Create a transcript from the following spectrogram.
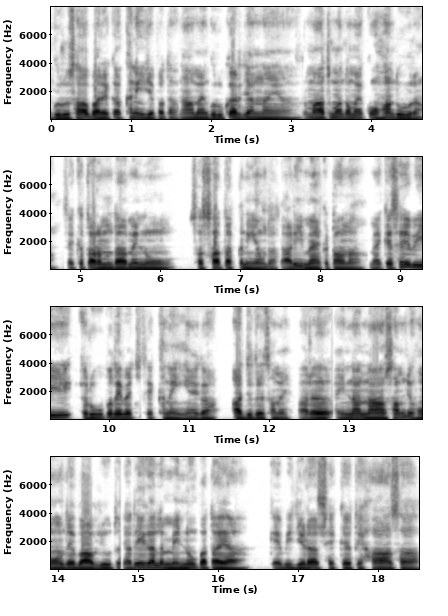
ਗੁਰੂ ਸਾਹਿਬ ਬਾਰੇ ਕੱਖ ਨਹੀਂ ਜੇ ਪਤਾ। ਨਾ ਮੈਂ ਗੁਰੂ ਘਰ ਜਾਣਾ ਆ। ਪ੍ਰਮਾਤਮਾ ਤੋਂ ਮੈਂ ਕੋਹਾਂ ਦੂਰ ਆ। ਸਿੱਖ ਧਰਮ ਦਾ ਮੈਨੂੰ ਸੱਸਾ ਤੱਕ ਨਹੀਂ ਆਉਂਦਾ। ਦਾੜੀ ਮੈਂ ਕਟਾਉਣਾ। ਮੈਂ ਕਿਸੇ ਵੀ ਰੂਪ ਦੇ ਵਿੱਚ ਸਿੱਖ ਨਹੀਂ ਹੈਗਾ। ਅੱਜ ਦੇ ਸਮੇਂ। ਪਰ ਇੰਨਾ ਨਾ ਸਮਝ ਹੋਣ ਦੇ ਬਾਵਜੂਦ ਜਦ ਇਹ ਗੱਲ ਮੈਨੂੰ ਪਤਾ ਆ ਕਿ ਵੀ ਜਿਹੜਾ ਸਿੱਖ ਇਤਿਹਾਸ ਆ,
